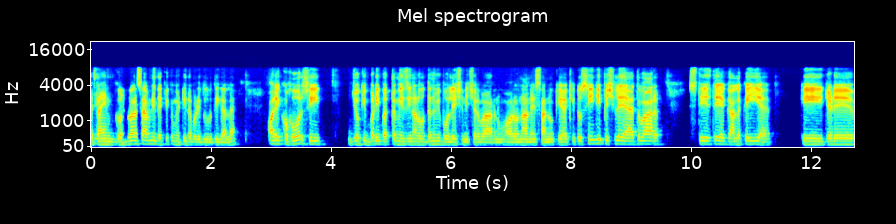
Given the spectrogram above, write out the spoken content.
ਇਹ ਤਾਂ ਇਨ ਗੁਰਦੁਆਰਾ ਸਾਹਿਬ ਨਹੀਂ ਦੇਖੇ ਕਮੇਟੀ ਤਾਂ ਬੜੀ ਦੂਰ ਦੀ ਗੱਲ ਹੈ। ਔਰ ਇੱਕ ਹੋਰ ਸੀ ਜੋ ਕਿ ਬੜੀ ਬਦਤਮੀਜ਼ੀ ਨਾਲ ਉਦੋਂ ਵੀ ਬੋਲੇ ਸ਼ਨੀਚਰਵਾਰ ਨੂੰ ਔਰ ਉਹਨਾਂ ਨੇ ਸਾਨੂੰ ਕਿਹਾ ਕਿ ਤੁਸੀਂ ਜੀ ਪਿਛਲੇ ਐਤਵਾਰ ਸਟੇਜ ਤੇ ਇਹ ਗੱਲ ਕਹੀ ਹੈ ਕਿ ਜਿਹੜੇ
